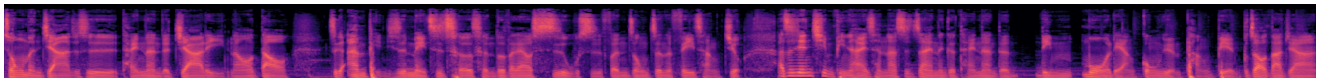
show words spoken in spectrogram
从我们家就是台南的家里，然后到这个安平，其实每次车程都大概要四五十分钟，真的非常久。啊，这间庆平海产，那是在那个台南的林默良公园旁边，不知道大家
